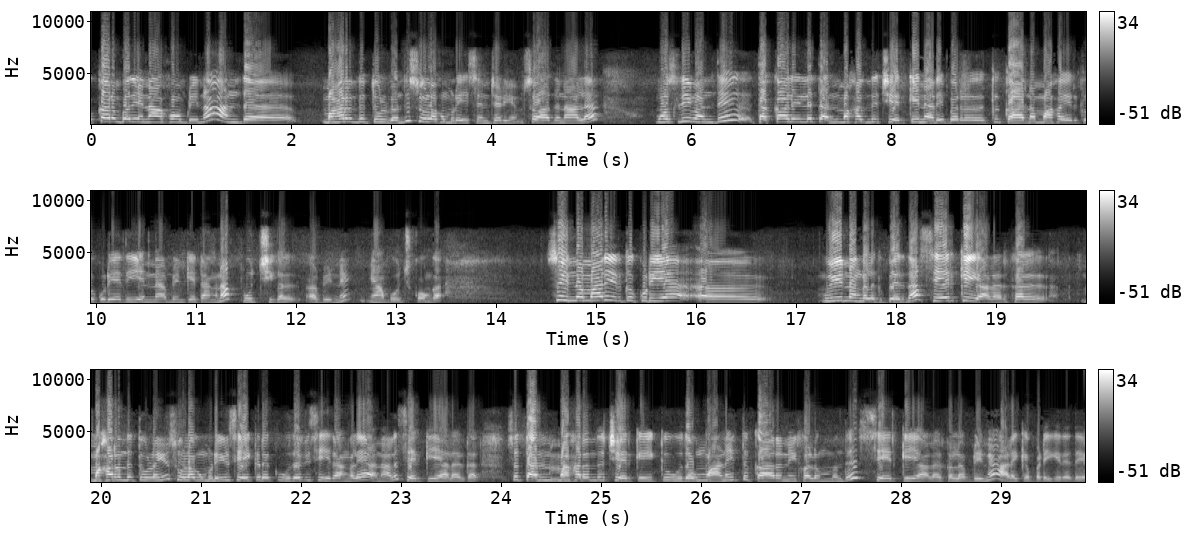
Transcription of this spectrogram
உட்காரும் போது என்ன ஆகும் அப்படின்னா அந்த மகரந்த தூள் வந்து சூலகமுடைய சென்றடையும். ஸோ அதனால் மோஸ்ட்லி வந்து தக்காளியில் தன்மகர்ந்து சேர்க்கை நடைபெறதுக்கு காரணமாக இருக்கக்கூடியது என்ன அப்படின்னு கேட்டாங்கன்னா பூச்சிகள் அப்படின்னு ஞாபகம் வச்சுக்கோங்க. ஸோ இந்த மாதிரி இருக்கக்கூடிய உயிரினங்களுக்கு பேர் தான் செயற்கையாளர்கள் மகரந்த தூளையும் சூலகமுடையும் சேர்க்கறதுக்கு உதவி செய்கிறாங்களே அதனால சேர்க்கையாளர்கள். ஸோ தன் மகரந்த சேர்க்கைக்கு உதவும் அனைத்து காரணிகளும் வந்து சேர்க்கையாளர்கள் அப்படின்னு அழைக்கப்படுகிறது.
